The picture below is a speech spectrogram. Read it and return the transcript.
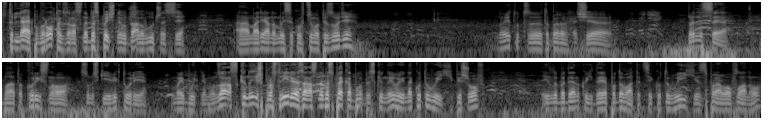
стріляє по воротах. Зараз небезпечний удар влучності Мар'яну Мисику в цьому епізоді. Ну і тут е, тепер ще принесе багато корисного сумській Вікторії майбутньому. Зараз книж прострілює, зараз небезпека Бобільський Ниви і на кутовий пішов. І Лебеденко йде подавати цей кутовий з правого флангу.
